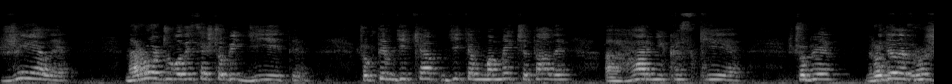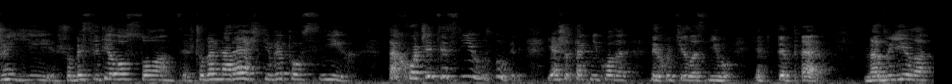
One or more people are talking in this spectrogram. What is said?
жили, народжувалися, щоб діти, щоб тим дітям, дітям мами читали гарні казки, щоб родили врожаї, щоб світило сонце, щоб нарешті випав сніг. Так хочеться снігу, слухайте. Я ще так ніколи не хотіла снігу, як тепер. Надоїла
